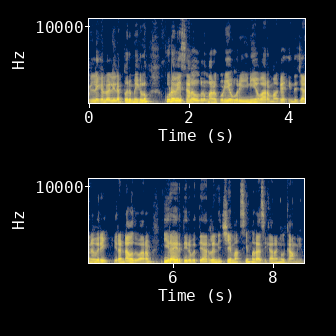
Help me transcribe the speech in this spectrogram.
பிள்ளைகள் வழியில் பெருமைகளும் கூடவே செலவுகளும் வரக்கூடிய ஒரு இனிய வாரமாக இந்த ஜனவரி இரண்டாவது வாரம் ஈராயிரத்தி இருபத்தி ஆறில் நிச்சயமாக சிம்ம ராசிக்காரங்களுக்கு அமையும்.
